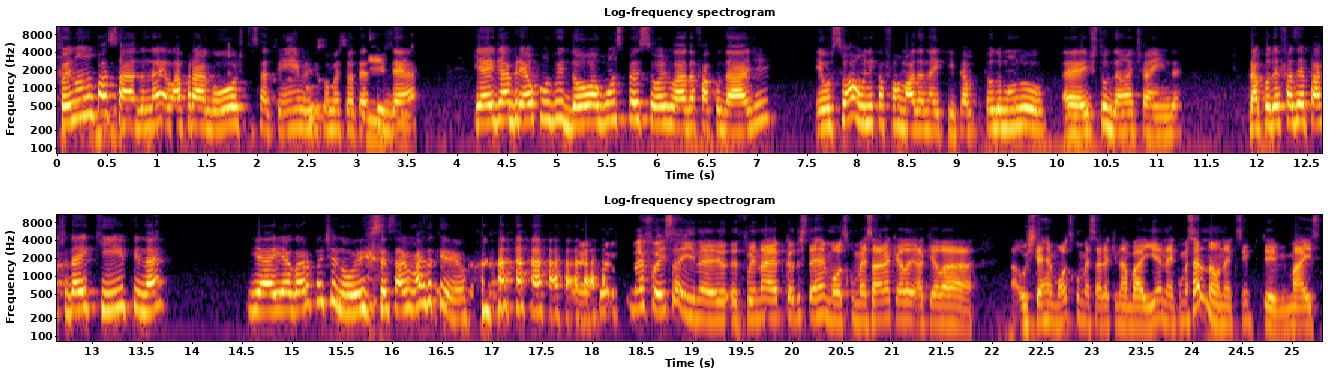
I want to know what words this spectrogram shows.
Foi no ano passado, né? Lá para agosto, setembro, que começou a ter essa ideia. E aí, Gabriel convidou algumas pessoas lá da faculdade. Eu sou a única formada na equipe, todo mundo é estudante ainda, para poder fazer parte da equipe, né? E aí, agora continue, você sabe mais do que eu. É, foi, mas foi isso aí, né? Foi na época dos terremotos, começaram aquela, aquela. Os terremotos começaram aqui na Bahia, né? Começaram não, né? Que sempre teve, mas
